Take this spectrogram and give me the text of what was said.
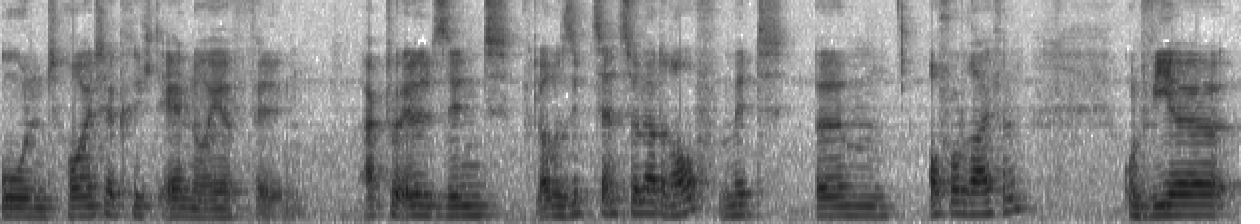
und heute kriegt er neue Felgen. Aktuell sind, ich glaube, 17 Zöller drauf mit ähm, Offroad-Reifen und wir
